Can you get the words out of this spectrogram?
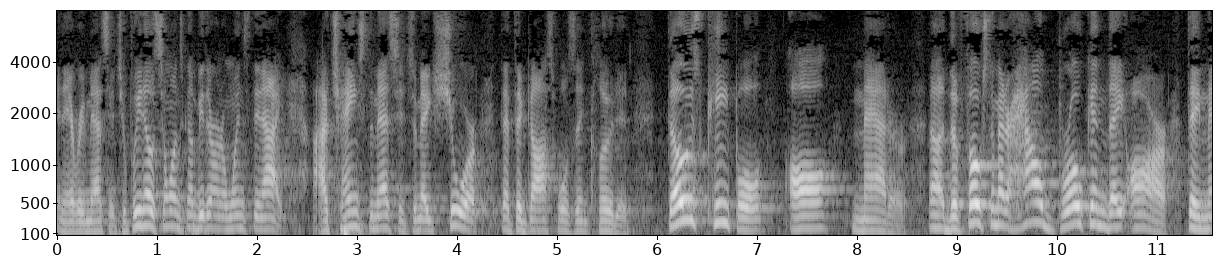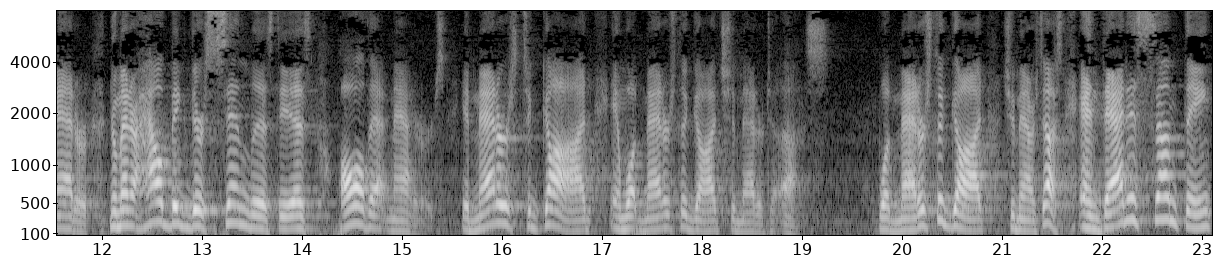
in every message. If we know someone's going to be there on a Wednesday night, I change the message to make sure that the gospel is included. Those people all matter. Uh, the folks, no matter how broken they are, they matter. No matter how big their sin list is, all that matters. It matters to God, and what matters to God should matter to us. What matters to God should matter to us. And that is something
